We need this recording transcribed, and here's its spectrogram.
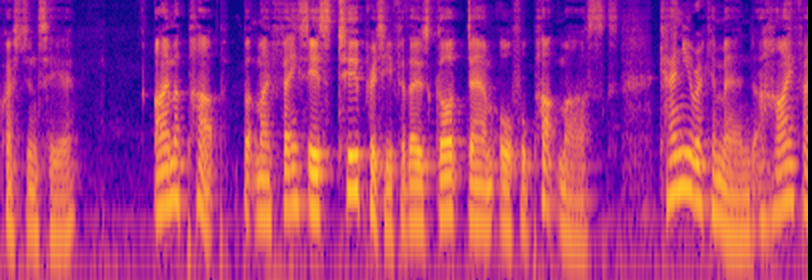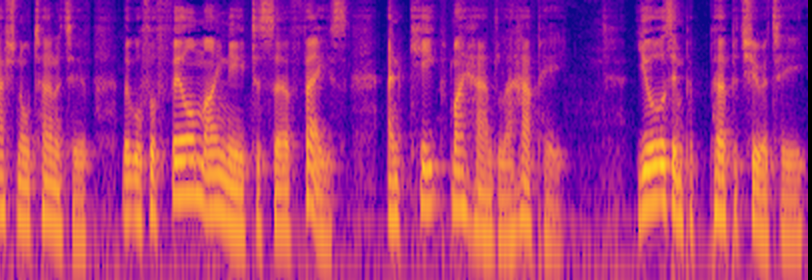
questions here. I'm a pup, but my face is too pretty for those goddamn awful pup masks. Can you recommend a high fashion alternative that will fulfill my need to serve face and keep my handler happy? Yours in per- perpetuity,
